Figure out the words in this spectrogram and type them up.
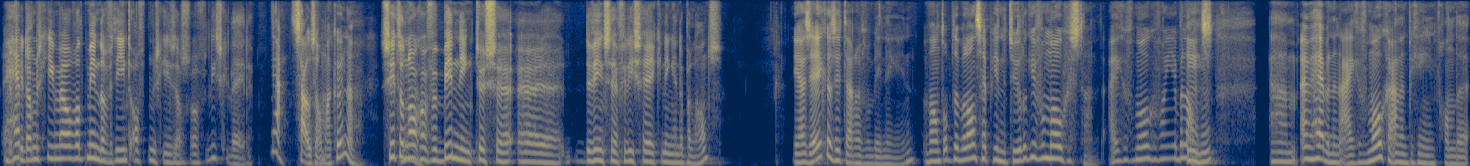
heb, Heb- je dan misschien wel wat minder verdiend. Of misschien zelfs wel verlies geleden. Ja, het zou zomaar kunnen. Zit er Ja. nog een verbinding tussen eh, de winst- en verliesrekening en de balans? Jazeker zit daar een verbinding in. Want op de balans heb je natuurlijk je vermogen staan. Het eigen vermogen van je balans. Mhm. Ehm, en we hebben een eigen vermogen aan het begin van de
